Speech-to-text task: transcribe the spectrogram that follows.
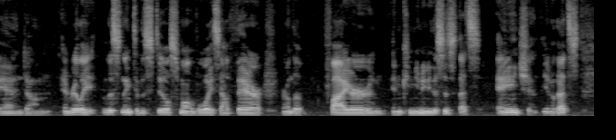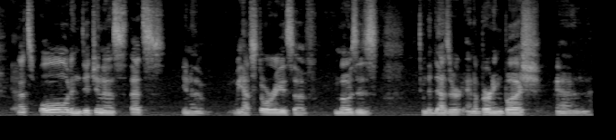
and, um, and really listening to the still small voice out there around the fire and in community. This is, that's ancient, you know, that's, yeah. that's old indigenous. That's, you know, we have stories of Moses in the desert and a burning bush and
